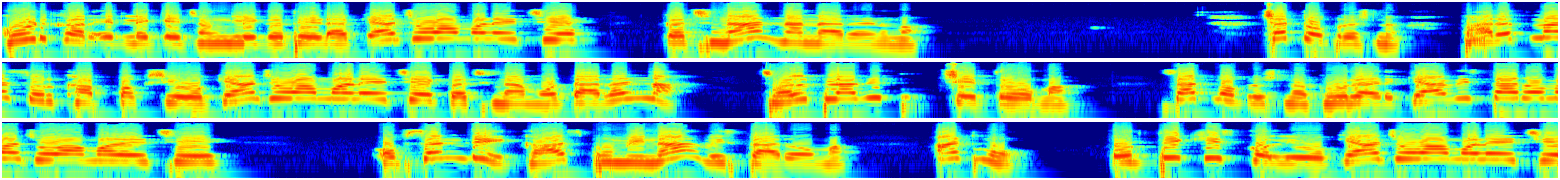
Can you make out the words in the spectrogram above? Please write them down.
ઘુડખર એટલે કે જંગલી ગધેડા ક્યાં જોવા મળે છે? કચ્છના નાના રણમાં છઠ્ઠો પ્રશ્ન, ભારતમાં સુરખા પક્ષીઓ ક્યાં જોવા મળે છે? કચ્છના મોટા રણના જલપ્લાવિત ક્ષેત્રોમાં. સાતમો પ્રશ્ન, ઘોરાડ કયા વિસ્તારોમાં જોવા મળે છે? ઓપ્શન ડી ઘાસ ભૂમિના વિસ્તારોમાં. આઠમું, ઉડતી ખિસકોલીઓ ક્યાં જોવા મળે છે?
